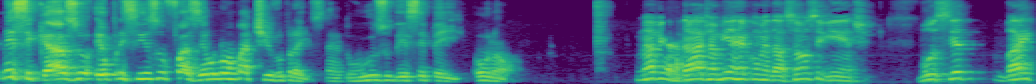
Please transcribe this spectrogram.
Nesse caso, eu preciso fazer um normativo para isso, né? do uso desse EPI, ou não? Na verdade, a minha recomendação é o seguinte: você vai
